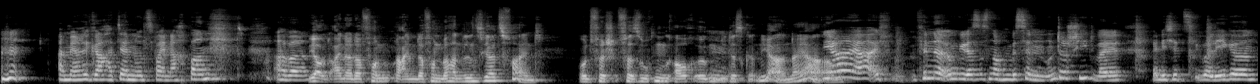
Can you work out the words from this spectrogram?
Amerika hat ja nur zwei Nachbarn, aber. Ja, und einer davon, einen davon behandeln sie als Feind. Und vers versuchen auch irgendwie mhm. das, ja, naja. Ja, ja, ich finde irgendwie, das ist noch ein bisschen ein Unterschied, weil wenn ich jetzt überlege,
